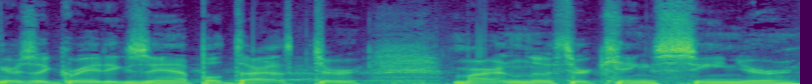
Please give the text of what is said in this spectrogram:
Here's a great example Dr. Martin Luther King Sr.,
